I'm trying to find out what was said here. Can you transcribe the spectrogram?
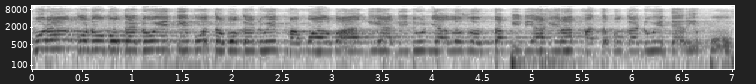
kurang kudu boga duit ibu teu boga duit mah bahagia di dunia leheum tapi di akhirat mah teu boga duit teripu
